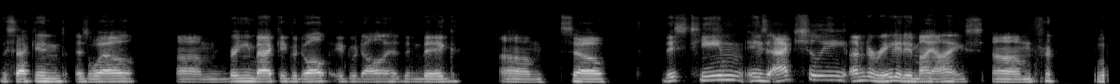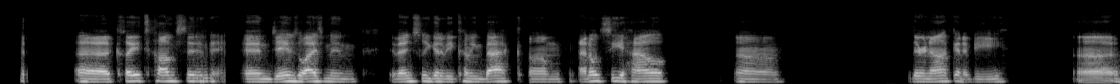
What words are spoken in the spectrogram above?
the second as well. Um, bringing back Iguodala, Iguodala has been big. Um, so this team is actually underrated in my eyes. Um, uh, Klay Thompson and James Wiseman eventually going to be coming back. Um, I don't see how uh, they're not going to be uh,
